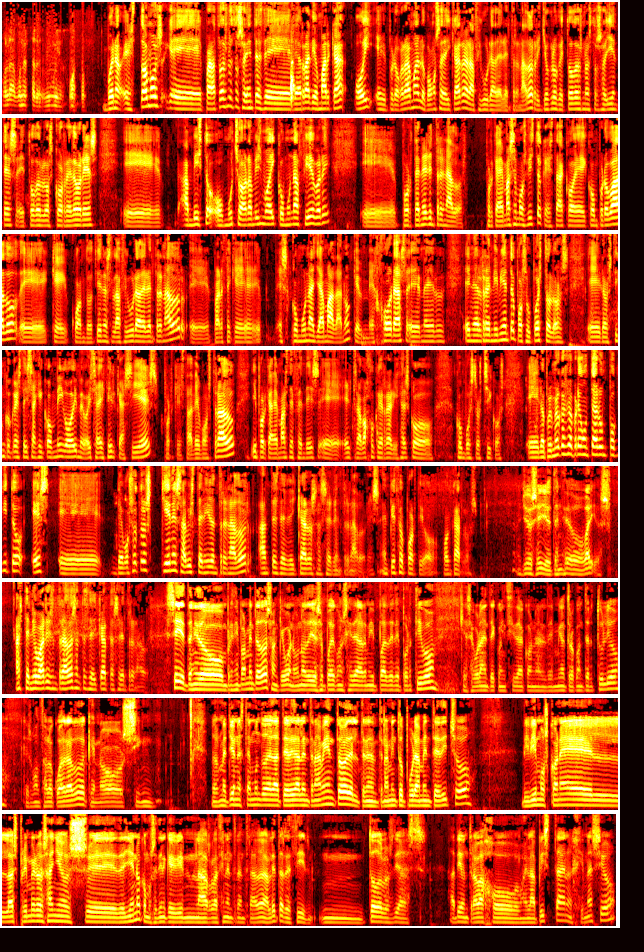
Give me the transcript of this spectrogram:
Hola, buenas tardes. Muy bien, Juanjo. Bueno, estamos, eh, para todos nuestros oyentes de, de Radio Marca, hoy el programa lo vamos a dedicar a la figura del entrenador. Y yo creo que todos nuestros oyentes, eh, todos los corredores, eh, han visto, o mucho ahora mismo hay como una fiebre eh, por tener entrenador. Porque además hemos visto que está eh, comprobado de que cuando tienes la figura del entrenador eh, parece que es como una llamada, ¿no? Que mejoras en el, en el rendimiento. Por supuesto, los, eh, los cinco que estáis aquí conmigo hoy me vais a decir que así es, porque está demostrado y porque además defendéis eh, el trabajo que realizáis con, con vuestros chicos. Eh, lo primero que os voy a preguntar un poquito es eh, de vosotros, ¿quiénes habéis tenido entrenador antes de dedicaros a ser entrenadores? Empiezo por ti, Juan Carlos. Yo sí, yo he tenido varios. ¿Has tenido varios entrenadores antes de dedicarte a ser entrenador? Sí, he tenido principalmente dos, aunque bueno, uno de ellos se puede considerar mi padre deportivo, que seguramente coincida con el de mi otro contertulio, que es Gonzalo Cuadrado, que in- nos metió en este mundo de la teoría del entrenamiento, del tre- entrenamiento puramente dicho. Vivimos con él los primeros años eh, de lleno, como se tiene que vivir una relación entre entrenador y atleta, es decir, mm, todos los días había un trabajo en la pista, en el gimnasio,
